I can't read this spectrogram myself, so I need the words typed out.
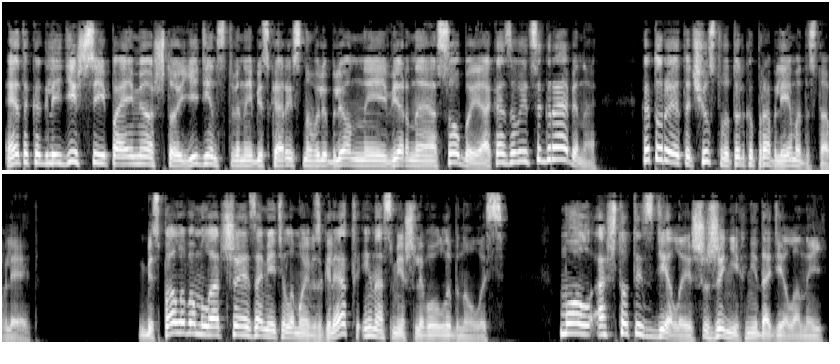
Это как глядишься и поймешь, что единственной бескорыстно влюбленной и верной особой оказывается Грабина, которой это чувство только проблемы доставляет. Беспалова-младшая заметила мой взгляд и насмешливо улыбнулась. Мол, а что ты сделаешь, жених недоделанный?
